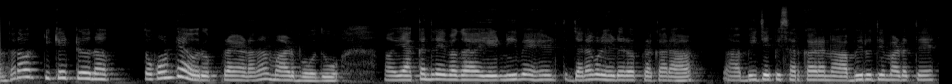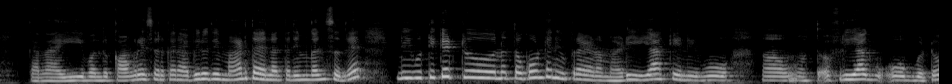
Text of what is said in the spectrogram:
ಅಂತಾರೋ ಅವ್ರು ಟಿಕೆಟನ್ನ ತೊಗೊಂಡೇ ಅವರು ಪ್ರಯಾಣನ ಮಾಡ್ಬೋದು. ಯಾಕಂದರೆ ಇವಾಗ ನೀವೇ ಹೇಳ್ತ, ಜನಗಳು ಹೇಳಿರೋ ಪ್ರಕಾರ ಬಿ ಜೆ ಪಿ ಸರ್ಕಾರನ ಅಭಿವೃದ್ಧಿ ಮಾಡುತ್ತೆ. ಕಾರಣ ಈ ಒಂದು ಕಾಂಗ್ರೆಸ್ ಸರ್ಕಾರ ಅಭಿವೃದ್ಧಿ ಮಾಡ್ತಾ ಇಲ್ಲ ಅಂತ ನಿಮ್ಗೆ ಅನಿಸಿದ್ರೆ ನೀವು ಟಿಕೆಟನ್ನು ತೊಗೊಂಡೇ ನೀವು ಪ್ರಯಾಣ ಮಾಡಿ, ಯಾಕೆ ನೀವು ಫ್ರೀಯಾಗಿ ಹೋಗ್ಬಿಟ್ಟು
